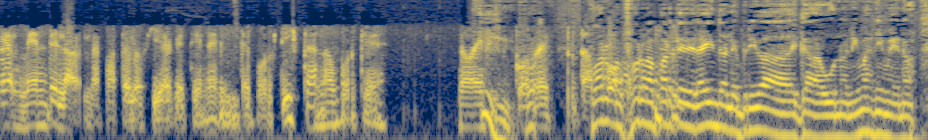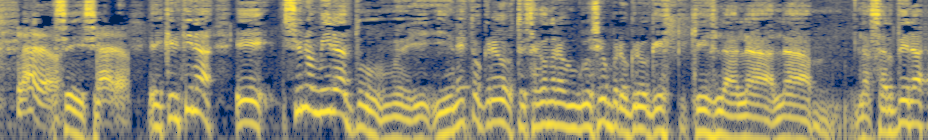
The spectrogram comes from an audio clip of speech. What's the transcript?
realmente la, la patología que tiene el deportista no porque no es correcto. Forma, forma parte de la índole privada de cada uno, ni más ni menos. Claro, sí, sí. claro. Eh, Cristina, eh, si uno mira tú, y, en esto creo, estoy sacando una conclusión, pero creo que es, que es la, la, la, la certera,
